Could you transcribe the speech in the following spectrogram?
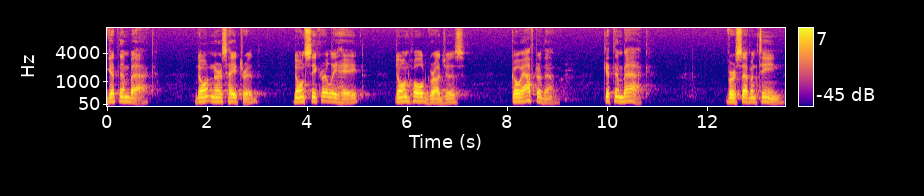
get them back, Don't nurse hatred. Don't secretly hate. Don't hold grudges. Go after them. Get them back. Verse 17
